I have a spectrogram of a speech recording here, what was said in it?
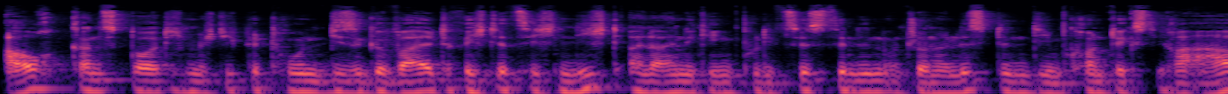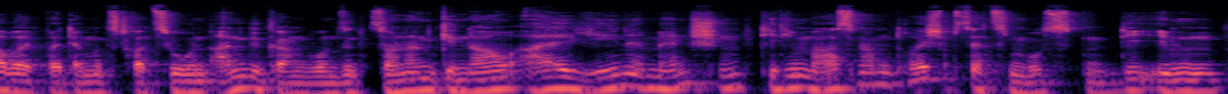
auch ganz deutlich möchte ich betonen, diese Gewalt richtet sich nicht alleine gegen Polizistinnen und Journalistinnen, die im Kontext ihrer Arbeit bei Demonstrationen angegangen worden sind, sondern genau all jene Menschen, die die Maßnahmen durchsetzen mussten, die im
